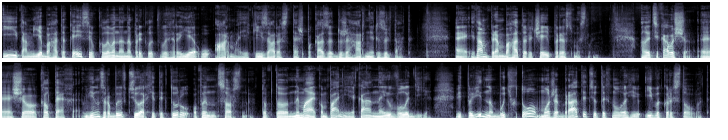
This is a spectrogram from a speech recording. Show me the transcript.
І там є багато кейсів, коли вона, наприклад, виграє у ARMA, який зараз теж показує дуже гарні результати. Е, І там прям багато речей переосмислень. Але цікаво, що е, що Caltech, він зробив цю архітектуру опенсорсною, тобто немає компанії, яка нею володіє. Відповідно, будь-хто може брати цю технологію і використовувати.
